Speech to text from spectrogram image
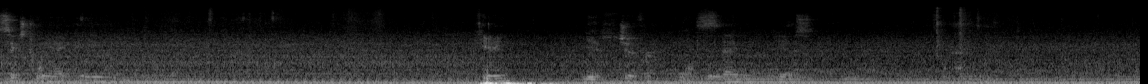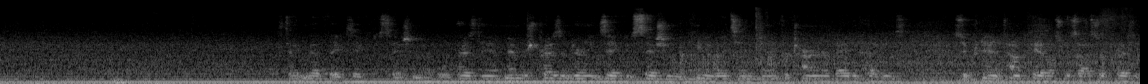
Six twenty-eight P M. Kenny? Yes. Jennifer? Yes. David, yes. Statement of the executive session by board president, members present during the executive session were Kenny Whitson, Jennifer Turner, David Huggins. Superintendent Tom Kettles was also present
